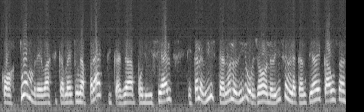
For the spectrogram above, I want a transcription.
costumbre, básicamente, una práctica ya policial que está a la vista, no lo digo yo, lo dicen la cantidad de causas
